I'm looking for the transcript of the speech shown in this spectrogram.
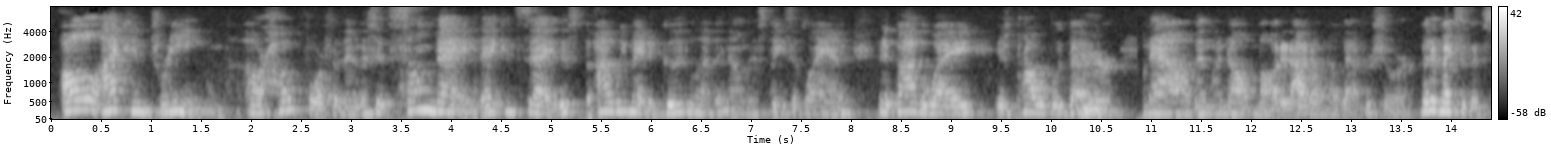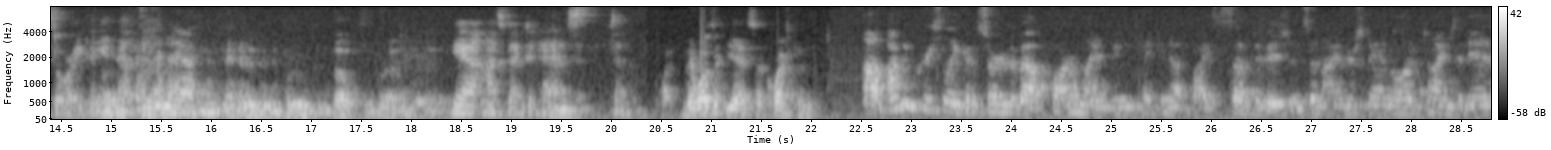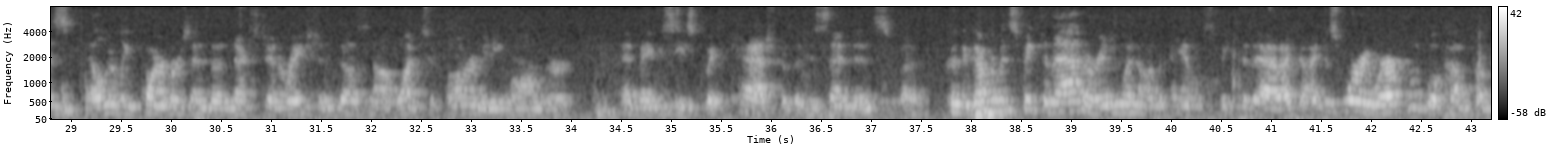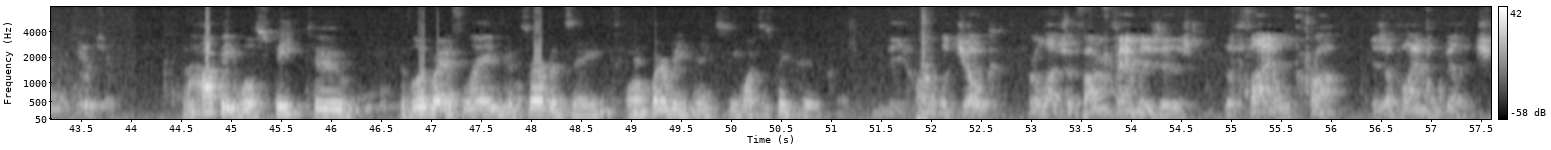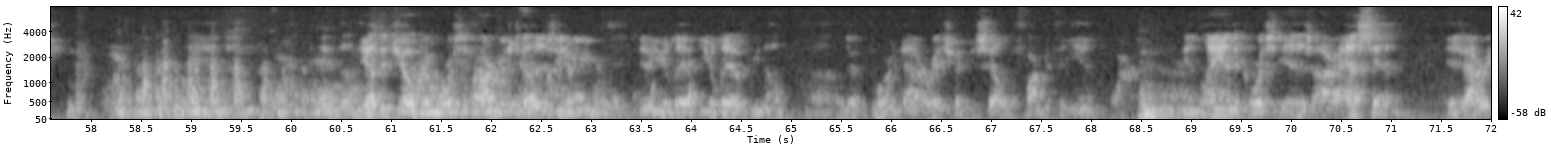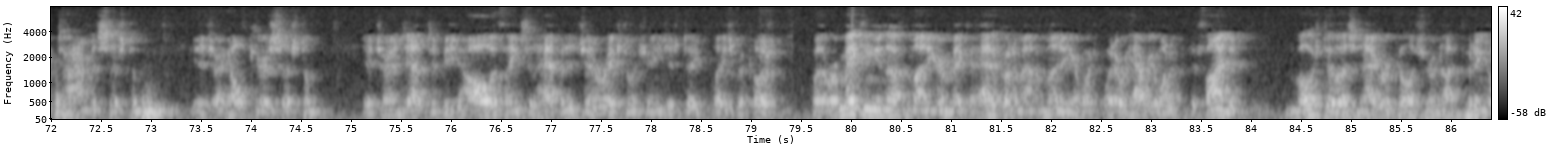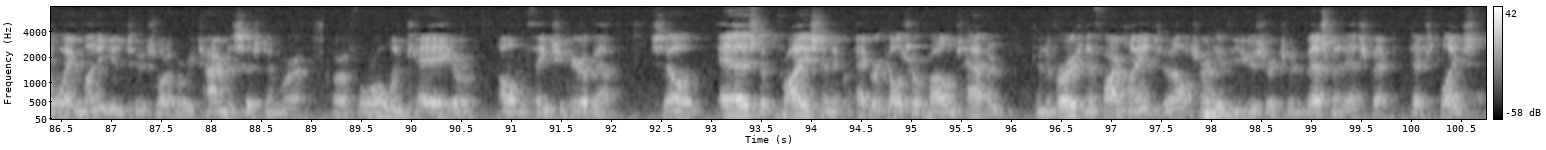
All I can dream or hope for for them is that someday they can say this I, we made a good living on this piece of land that by the way is probably better now than when Dalton bought it. I don't know that for sure. But it makes a good story to end that way. It has improved in Dalton Brown. Yeah, I expect it has. So. There wasn't, yes, a question. Um, I'm increasingly concerned about farmland being taken up by subdivisions, and I understand a lot of times it is elderly farmers and the next generation does not want to farm any longer and maybe sees quick cash for the descendants. But could the government speak to that or anyone on the panel speak to that? I, I just worry where our food will come from in the future. Hoppy will speak to the Bluegrass Land Conservancy or whatever he thinks he wants to speak to. The horrible joke for lots of farm families is the final crop is a vinyl village. And, uh, and the, the other joke, of course, that farmers tell is, you know, you, you know, you live, you live, you know, uh, live poor and die rich because you sell the farm at the end. And land, of course, is our asset, is our retirement system, is our healthcare system. It turns out to be all the things that happen as generational changes take place because whether we're making enough money or make an adequate amount of money or whatever, however you want to define it, most of us in agriculture are not putting away money into sort of a retirement system or, or a 401k or all the things you hear about. So as the price and the agricultural problems happen, conversion of farmland to an alternative use or to investment aspect takes place.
